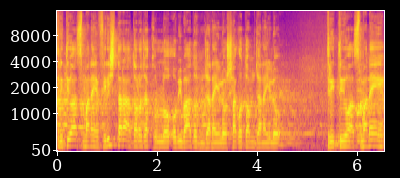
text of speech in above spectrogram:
তৃতীয় আসমানে ফিরিস্তারা দরজা খুলল, অভিবাদন জানাইল, স্বাগতম জানাইল। তৃতীয় আসমানে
